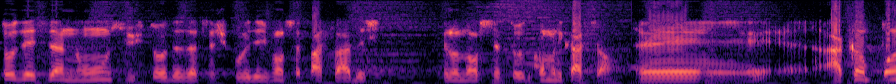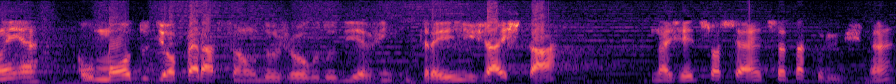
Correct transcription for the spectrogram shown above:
todos esses anúncios, todas essas coisas vão ser passadas pelo nosso setor de comunicação. É, a campanha, o modo de operação do jogo do dia 23 já está nas redes sociais de Santa Cruz, né?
